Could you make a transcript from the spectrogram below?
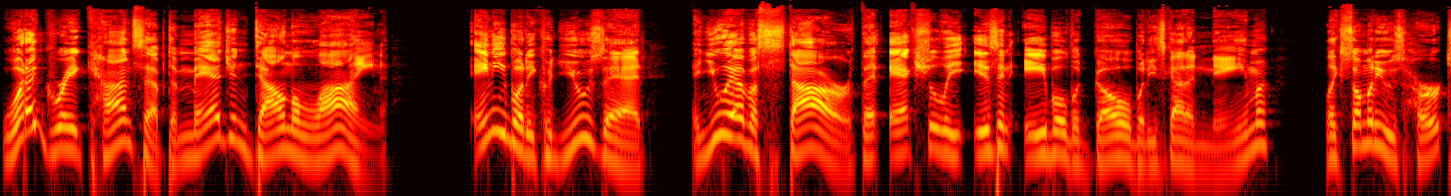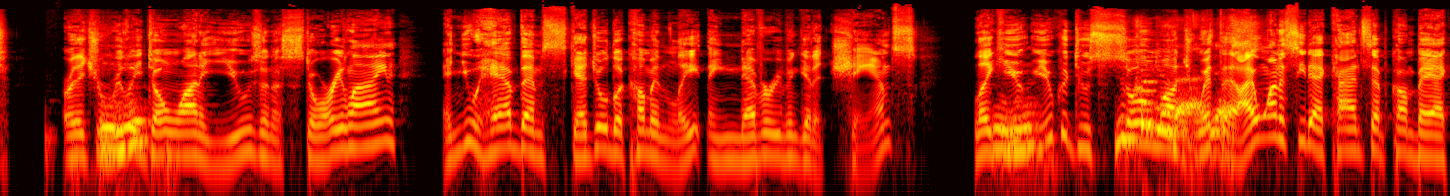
what a great concept. Imagine down the line, anybody could use that, and you have a star that actually isn't able to go, but he's got a name, like somebody who's hurt or that you really Mhm. don't want to use in a storyline, and you have them scheduled to come in late, they never even get a chance. Like you, Mhm. you could do so could do much that, with yes. that. I want to see that concept come back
